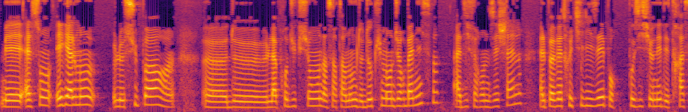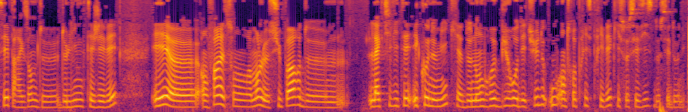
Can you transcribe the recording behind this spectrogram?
Mais elles sont également le support de la production d'un certain nombre de documents d'urbanisme à différentes échelles. Elles peuvent être utilisées pour positionner des tracés, par exemple, de, lignes TGV. Et euh, enfin, elles sont vraiment le support de l'activité économique de nombreux bureaux d'études ou entreprises privées qui se saisissent de ces données.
